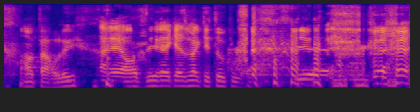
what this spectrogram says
en parler? on dirait quasiment que tu es au courant. Euh,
